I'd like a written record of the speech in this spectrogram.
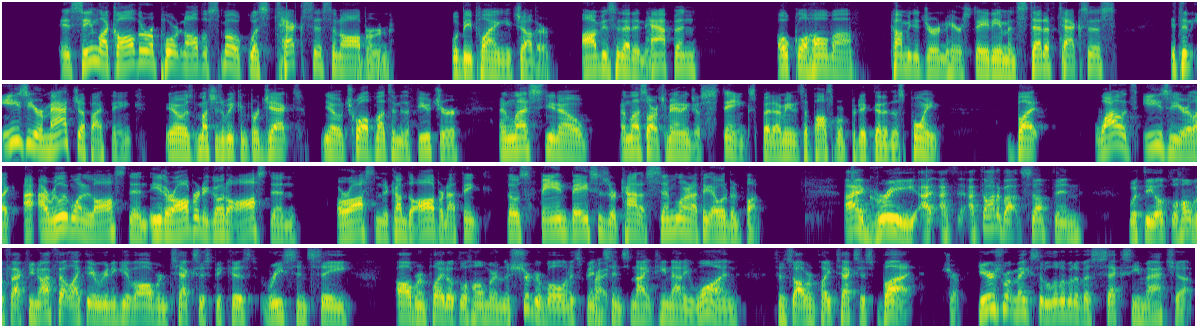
it seemed like all the report and all the smoke was Texas and Auburn would be playing each other. Obviously, that didn't happen. Oklahoma coming to Jordan Hare Stadium instead of Texas. It's an easier matchup, I think, you know, as much as we can project, you know, 12 months into the future, unless, you know, unless Arch Manning just stinks. But I mean, it's impossible to predict that at this point. But while it's easier, like I, I really wanted Austin, either Auburn to go to Austin or Austin to come to Auburn. I think those fan bases are kind of similar, and I think that would have been fun. I agree. I I, th- I, thought about something with the Oklahoma fact. You know, I felt like they were going to give Auburn Texas because recency. Auburn played Oklahoma in the Sugar Bowl, and it's been right. since 1991 since Auburn played Texas. But sure, here's what makes it a little bit of a sexy matchup.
